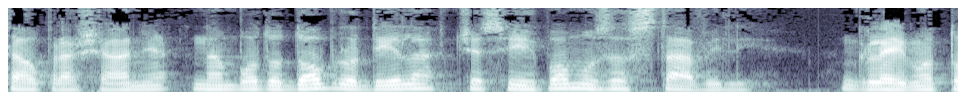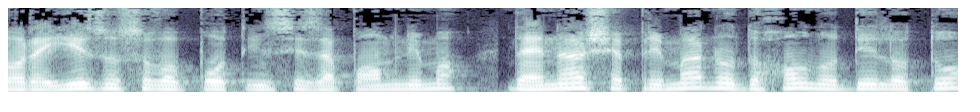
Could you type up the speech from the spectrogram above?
Ta vprašanja nam bodo dobro dela, če se jih bomo zastavili. Glejmo torej Jezusovo pot in si zapomnimo, da je naše primarno duhovno delo to,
